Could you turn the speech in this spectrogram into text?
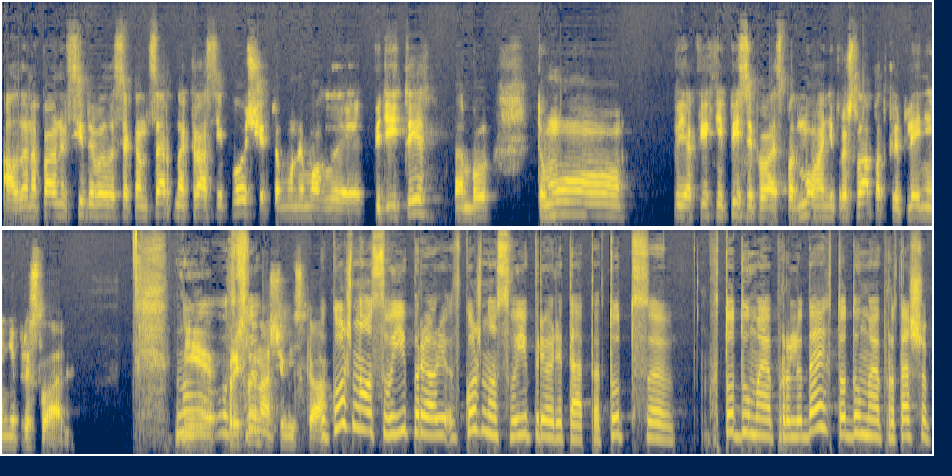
але напевне всі дивилися концерт на Красній площі, тому не могли підійти. Там був тому, як в їхній пісні повелась, підмога не прийшла, підкріплення не прислали. і прийшли в- наші У кожного свої пріорі... в кожного свої пріоритети. Тут е, хто думає про людей, хто думає про те, щоб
